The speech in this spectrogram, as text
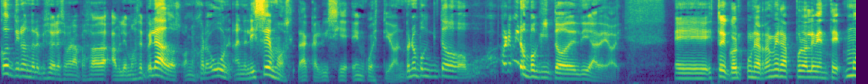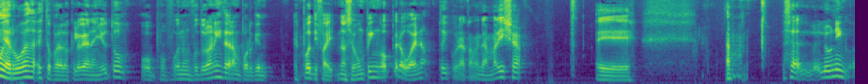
Continuando el episodio de la semana pasada, hablemos de pelados, o mejor aún, analicemos la calvicie en cuestión. Pero un poquito, un poquito del día de hoy. Eh, estoy con una remera probablemente muy arrugada, esto para los que lo vean en YouTube o en un futuro en Instagram, porque Spotify no ve un pingo, pero bueno, estoy con una remera amarilla. Eh, ah, o sea, lo único,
